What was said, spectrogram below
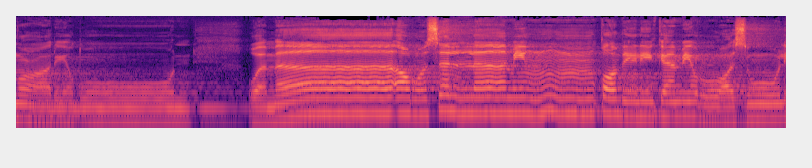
معرضون. وما أرسلنا من قبلك من رسول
